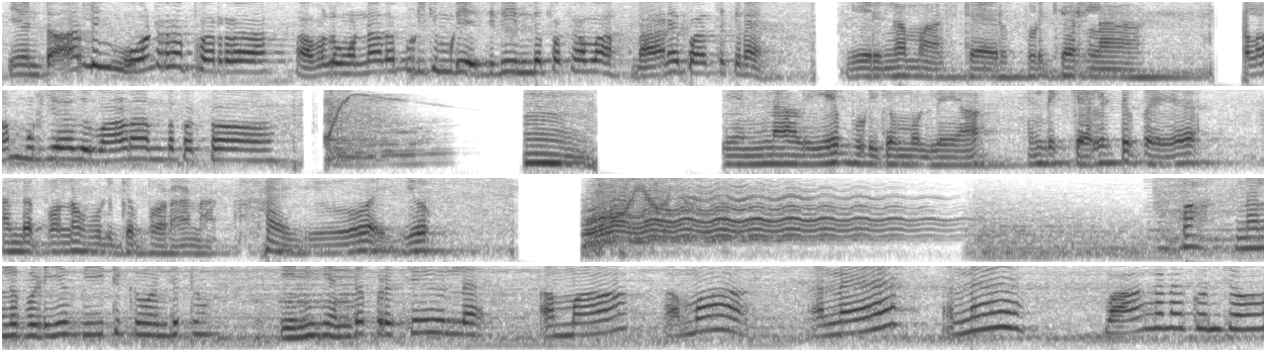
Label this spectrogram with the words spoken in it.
என் டார்லிங் ஓடுறா பாடுறா அவளை ஒன்னால பிடிக்க முடியாது. நீ இந்த பக்கம் வா. நானே பாத்துக்கிறேன். இருங்க மாஸ்டர். பிடிச்சிடலாம் அதெல்லாம் முடியாது வாடா அந்த பக்கம். ம். என்னாலேயே பிடிக்க முடியலையா? இந்த கிழட்டு பைய அந்த பொண்ணை பிடிக்க போறானா? ஐயோ ஐயோ. அப்பா, நல்லபடியா வீட்டுக்கு வந்துட்டோம். இனி எந்த பிரச்சனையும் இல்ல. அம்மா அம்மா அண்ணே அண்ணே வாங்கண்ணா கொஞ்சம்.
